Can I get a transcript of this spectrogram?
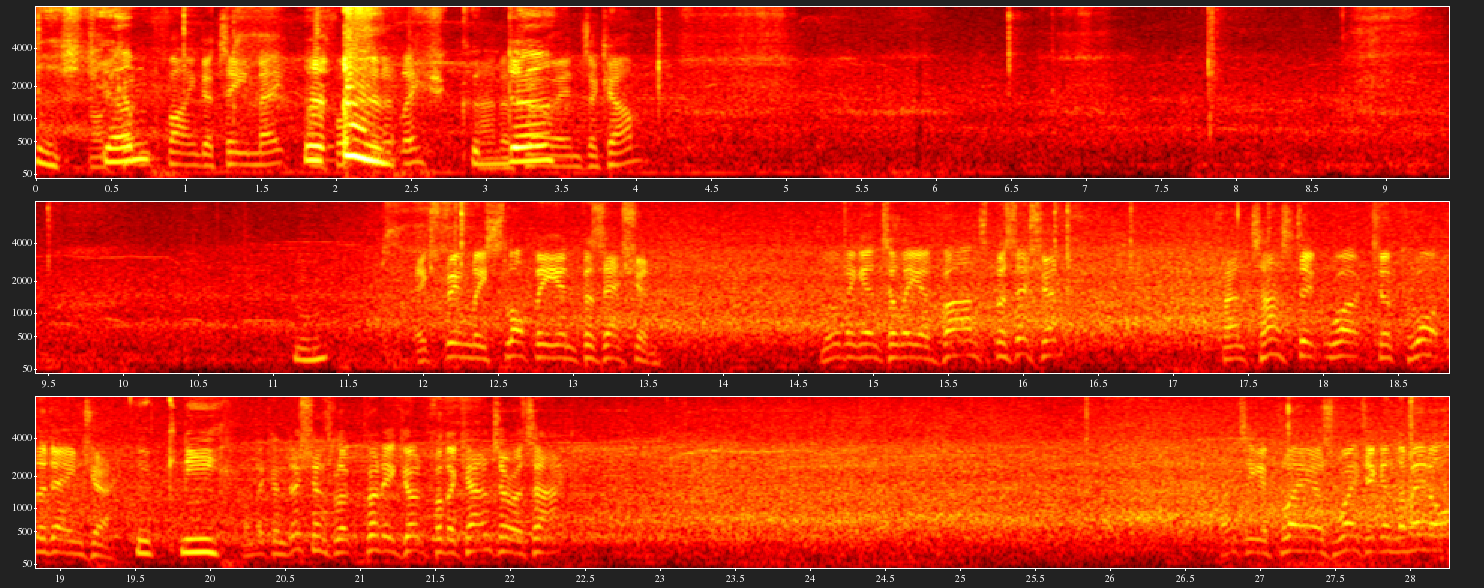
Well, Ještě. couldn't find a teammate, unfortunately. and a throw in to come. extremely sloppy in possession. Moving into the advanced position. Fantastic work to thwart the danger. Good knee. And the conditions look pretty good for the counter-attack. Plenty of players waiting in the middle.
